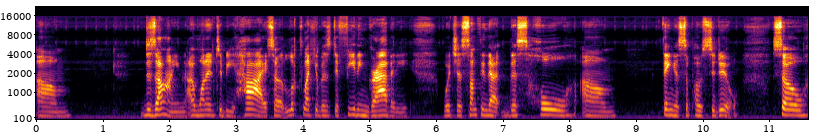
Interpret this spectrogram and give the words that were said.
um, design. I wanted to be high so it looked like it was defeating gravity, which is something that this whole um, thing is supposed to do. So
